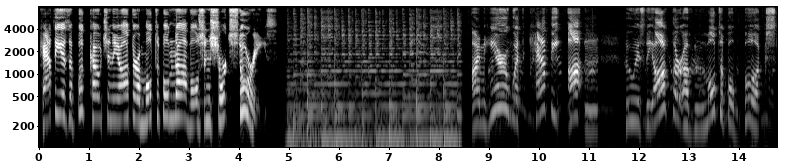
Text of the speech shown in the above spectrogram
Kathy is a book coach and the author of multiple novels and short stories. I'm here with Kathy Otten, who is the author of multiple books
